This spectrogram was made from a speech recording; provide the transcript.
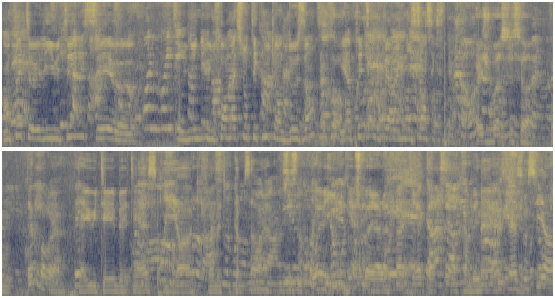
en fait l'IUT, c'est euh, une, une formation technique en deux ans, et après tu peux faire une licence, etc. Ouais, je vois ce que c'est vrai. D'accord, ouais. T'as UT, BTS qui, euh, qui font des trucs comme ça. ouais. Voilà, c'est ça. Ouais, mais tu peux aller à la fac direct après avec un Mais BTS. BTS aussi, un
